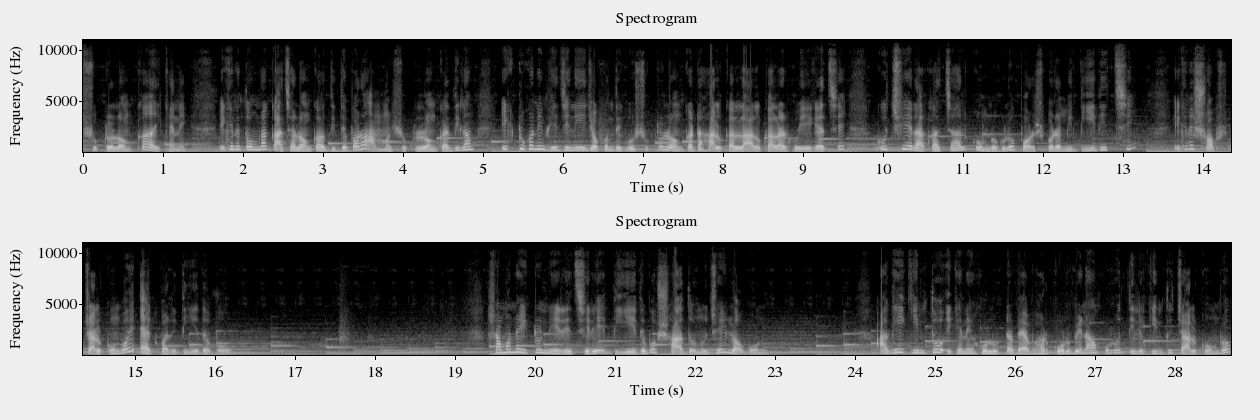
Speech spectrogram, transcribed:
শুকনো লঙ্কা এখানে। এখানে তোমরা কাঁচা লঙ্কাও দিতে পারো আমার শুকনো লঙ্কা দিলাম। একটুখানি ভেজে নিয়ে যখন দেখব শুকনো লঙ্কাটা হালকা লাল কালার হয়ে গেছে, কুচিয়ে রাখা চাল কুমড়োগুলো পরস্পর আমি দিয়ে দিচ্ছি। এখানে সব চাল কুমড়োই একবারে দিয়ে দেবো। সামান্য একটু নেড়ে ছেড়ে দিয়ে দেবো স্বাদ অনুযায়ী লবণ। আগেই কিন্তু এখানে হলুদটা ব্যবহার করবে না, হলুদ দিলে কিন্তু চাল কুমড়ো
